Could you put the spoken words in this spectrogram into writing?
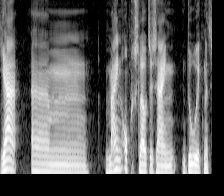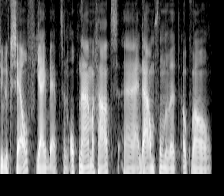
Ja, ehm, mijn opgesloten zijn doe ik natuurlijk zelf. Jij hebt een opname gehad eh, en daarom vonden we het ook wel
